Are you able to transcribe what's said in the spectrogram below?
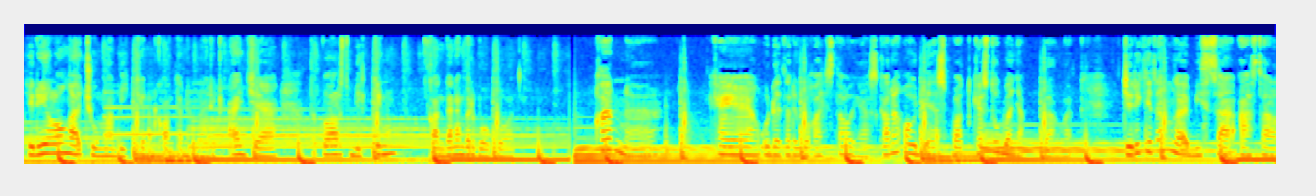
Jadi lo nggak cuma bikin konten yang menarik aja tapi lo harus bikin konten yang berbobot. Karena kayak yang udah tadi gue kasih tau ya sekarang audiens podcast tuh banyak banget jadi kita nggak bisa asal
